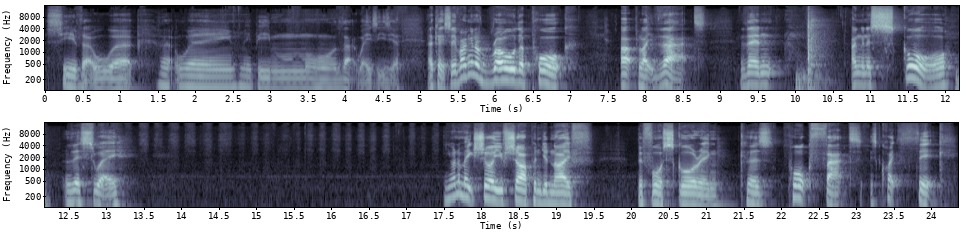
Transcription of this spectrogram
See if that will work that way, maybe more that way is easier. Okay, so if I'm going to roll the pork up like that, then I'm going to score this way. You want to make sure you've sharpened your knife before scoring because pork fat is quite thick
